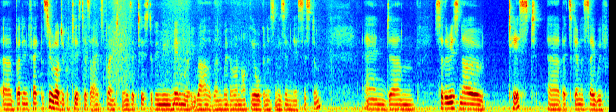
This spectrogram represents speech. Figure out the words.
Uh, but in fact, the serological test, as I explained to them, is a test of immune memory rather than whether or not the organism is in their system. And um, so there is no test uh, that's going to say we've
